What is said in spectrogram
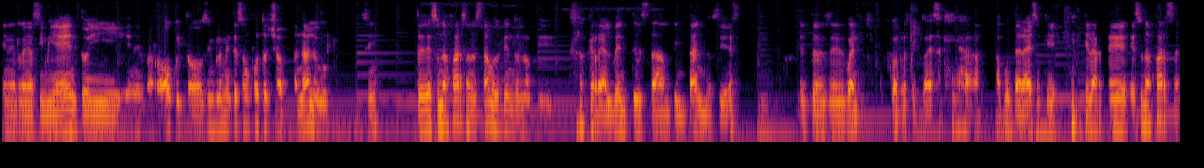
el Renacimiento y en el Barroco y todo simplemente son Photoshop análogo, ¿sí? Entonces es una farsa, no estamos viendo lo que, lo que realmente están pintando, ¿sí es? Entonces, bueno, con respecto a eso, quería apuntar a eso, que, que el arte es una farsa,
